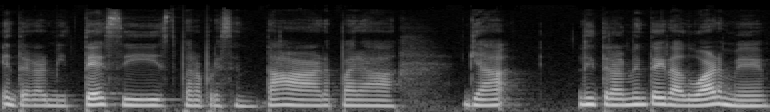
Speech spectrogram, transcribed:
entregar mi tesis, para presentar, para ya literalmente graduarme,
